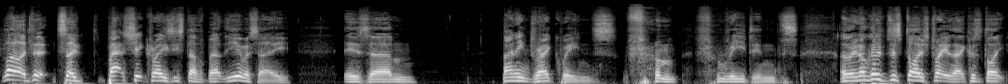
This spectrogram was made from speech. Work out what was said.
Like, so, batshit crazy stuff about the USA is um, banning drag queens from from readings. I mean, I'm going to just dive straight into that because, like,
